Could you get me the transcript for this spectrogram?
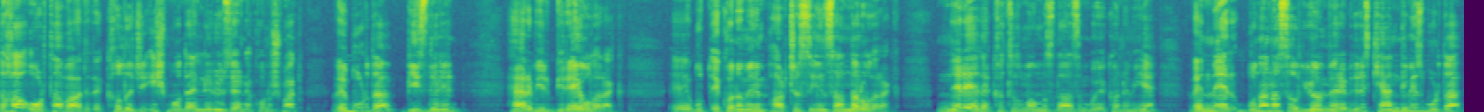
daha orta vadede kalıcı iş modelleri üzerine konuşmak ve burada bizlerin her bir birey olarak e, bu ekonominin parçası insanlar olarak nereye de katılmamız lazım bu ekonomiye ve ne, buna nasıl yön verebiliriz? Kendimiz burada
